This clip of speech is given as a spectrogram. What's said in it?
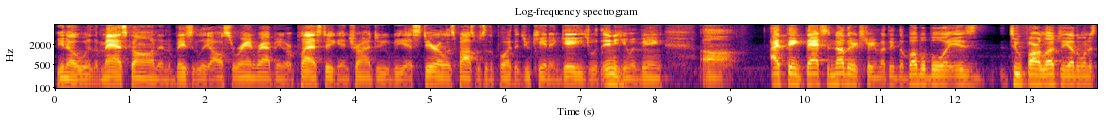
you know, with a mask on and basically all saran wrapping or plastic and trying to be as sterile as possible to the point that you can't engage with any human being. Uh, I think that's another extreme. I think the bubble boy is too far left, and the other one is,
